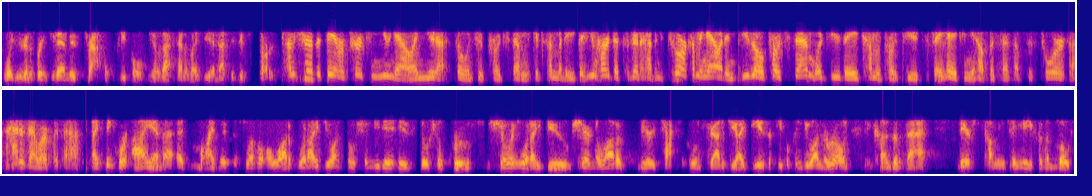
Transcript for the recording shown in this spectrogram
What you're going to bring to them is traffic, people, you know, that kind of idea. And that's a good start. I'm sure that they are approaching you now, and you're not going to approach them. Like if somebody that you heard that's going to have a tour coming out, and do you go approach them, or do they come approach you to say, "Hey, can you help us set up this tour?" How does that work with that? I think where I am at, at my business level, a lot of what I do on social media is social proof, showing what I do, sharing a lot of very tactical and strategy ideas that people can do on their own. Because of that, they're coming to me for the most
